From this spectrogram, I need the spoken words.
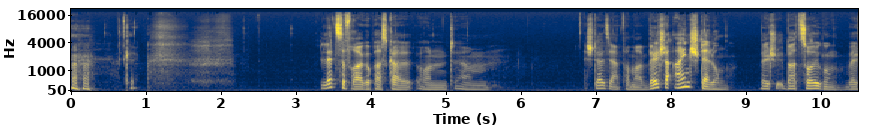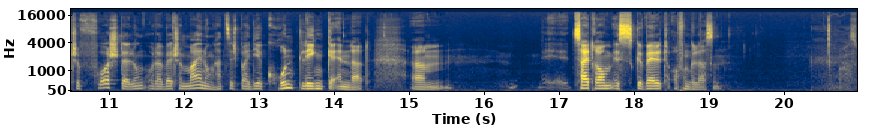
Okay. Letzte Frage, Pascal, und ähm, ich stelle sie einfach mal. Welche Einstellung, welche Überzeugung, welche Vorstellung oder welche Meinung hat sich bei dir grundlegend geändert? Ähm, Zeitraum ist gewählt, offen gelassen. was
